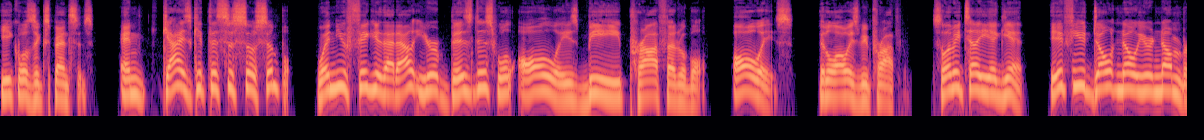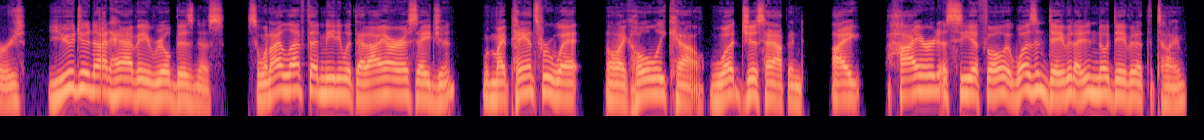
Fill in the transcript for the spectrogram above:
equals expenses. And guys, get this is so simple. When you figure that out, your business will always be profitable. Always. It'll always be profitable. So let me tell you again if you don't know your numbers, you do not have a real business. So when I left that meeting with that IRS agent, when my pants were wet, I'm like, holy cow, what just happened? I hired a CFO. It wasn't David. I didn't know David at the time.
